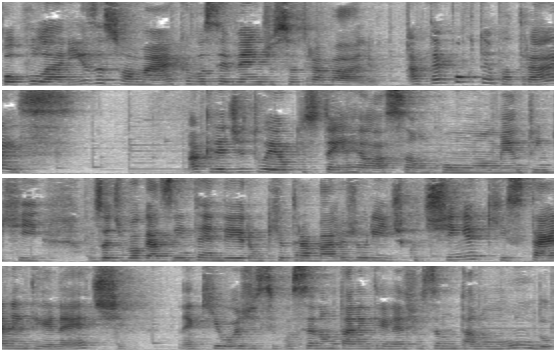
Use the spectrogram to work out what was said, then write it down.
populariza sua marca, você vende o seu trabalho. Até pouco tempo atrás, acredito eu que isso tenha relação com o momento em que os advogados entenderam que o trabalho jurídico tinha que estar na internet, né? Que hoje, se você não está na internet, você não está no mundo.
